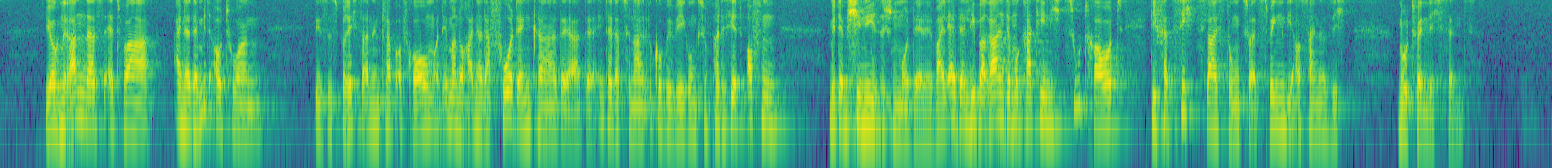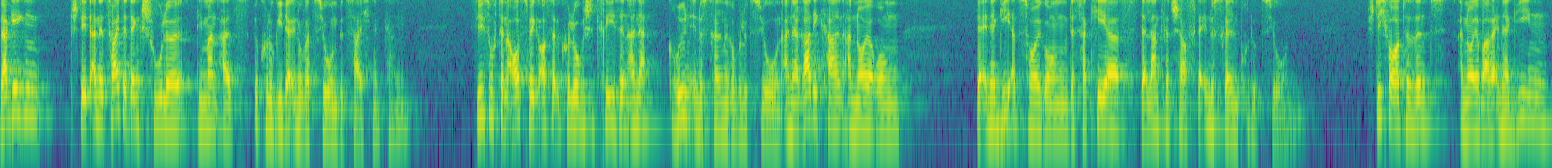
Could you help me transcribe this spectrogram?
Jürgen Randers etwa, einer der Mitautoren dieses Berichts an den Club of Rome und immer noch einer der Vordenker der, der internationalen Ökobewegung, sympathisiert offen mit dem chinesischen Modell, weil er der liberalen Demokratie nicht zutraut, die Verzichtsleistungen zu erzwingen, die aus seiner Sicht notwendig sind. Dagegen steht eine zweite Denkschule, die man als Ökologie der Innovation bezeichnen kann. Sie sucht den Ausweg aus der ökologischen Krise in einer grünindustriellen Revolution, einer radikalen Erneuerung der Energieerzeugung, des Verkehrs, der Landwirtschaft, der industriellen Produktion. Stichworte sind erneuerbare Energien,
